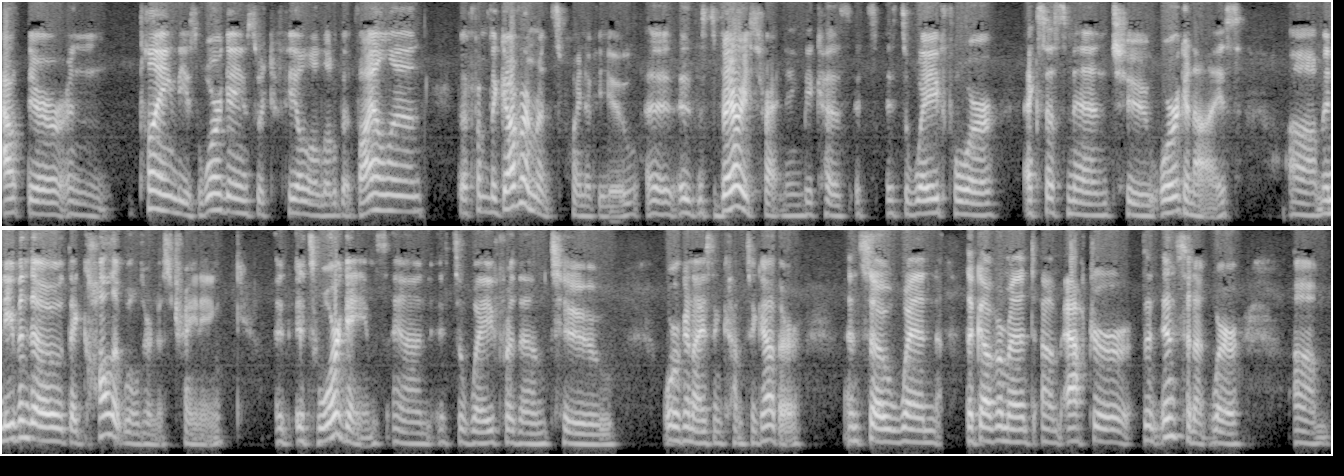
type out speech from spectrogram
out there and playing these war games which feel a little bit violent. But from the government's point of view, it's very threatening because it's it's a way for excess men to organize um, and even though they call it wilderness training, it, it's war games and it's a way for them to organize and come together. And so when the government, um, after an incident where um,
